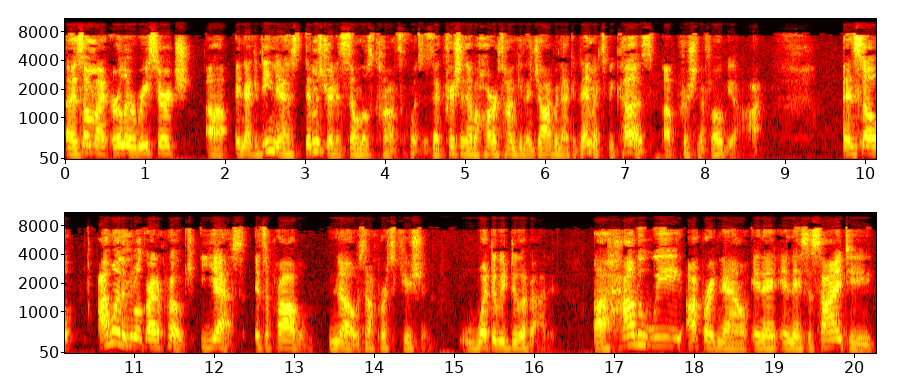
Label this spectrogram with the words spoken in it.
And some of my earlier research uh, in academia has demonstrated some of those consequences. That Christians have a hard time getting a job in academics because of Christianophobia. And so I want a middle ground approach. Yes, it's a problem. No, it's not persecution. What do we do about it? Uh, how do we operate now in a in a society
